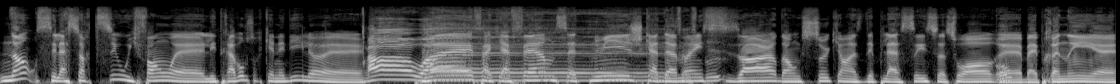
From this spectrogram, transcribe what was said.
Non, c'est la sortie où ils font euh, les travaux sur Kennedy. Là, euh. Ah, ouais. Ouais, fait qu'elle ferme cette nuit jusqu'à demain, se peut. 6 heures. Donc, ceux qui ont à se déplacer ce soir, Oh. euh, ben, prenez. euh,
